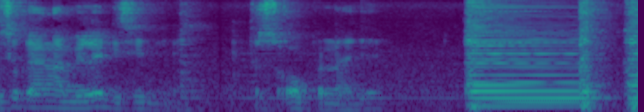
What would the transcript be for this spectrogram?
Gue suka ngambilnya di sini. Terus open aja.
